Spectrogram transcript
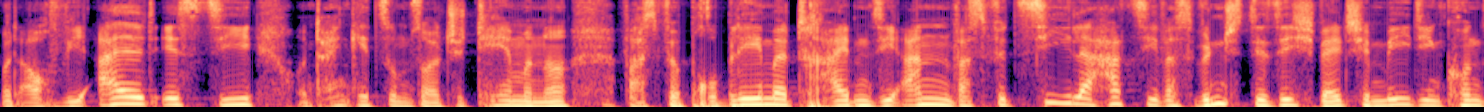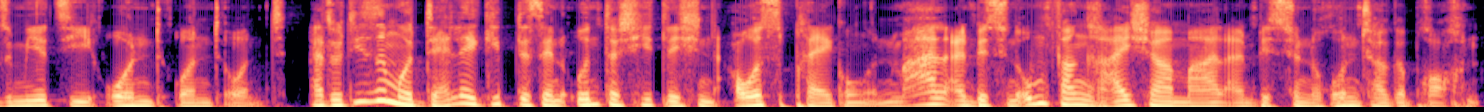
Und auch wie alt ist sie? Und dann geht es um solche Themen. Ne? Was für Probleme treiben sie an? Was für Ziele hat sie? Was wünscht sie sich? Welche Medien konsumiert sie? Und, und, und. Also diese Modelle gibt es in unterschiedlichen Ausprägungen. Mal ein bisschen umfangreich sicher mal ein bisschen runtergebrochen.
